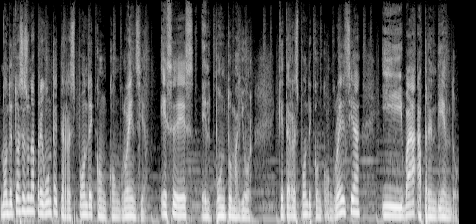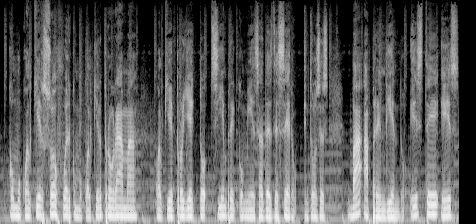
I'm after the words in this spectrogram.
donde tú haces una pregunta y te responde con congruencia. Ese es el punto mayor, que te responde con congruencia y va aprendiendo, como cualquier software, como cualquier programa cualquier proyecto siempre comienza desde cero. Entonces va aprendiendo. Este es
